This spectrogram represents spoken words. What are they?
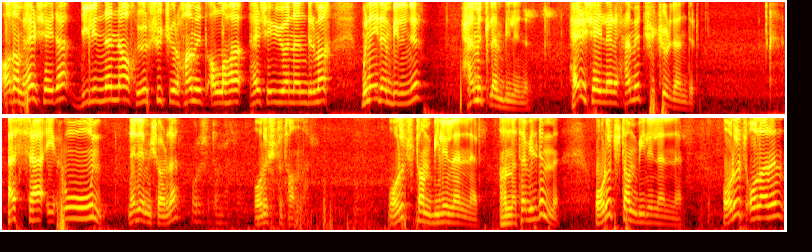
adam her şeyde dilinden ne akıyor? Şükür, hamid, Allah'a her şeyi yönlendirmek. Bu neyden bilinir? Hamidle bilinir. Her şeyleri hamid şükürdendir. Es-saihun. Ne demiş orada? Oruç tutanlar. Oruç tutanlar. Oruç tutan bilinenler. Anlatabildim mi? Oruç tutan bilinenler. Oruç onların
